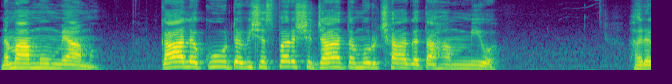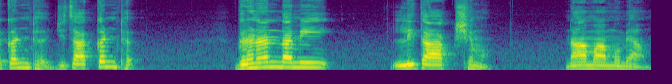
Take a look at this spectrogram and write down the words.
नमामुम्याम कालकूट विषस्पर्श जात मूर्छागताहमीव हरकंठ जिचा कंठ ग्रहनंदमी लिताक्षिम नामामुम्याम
